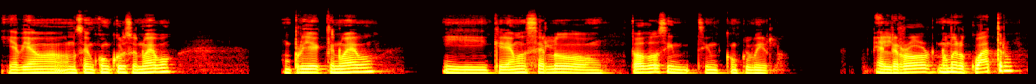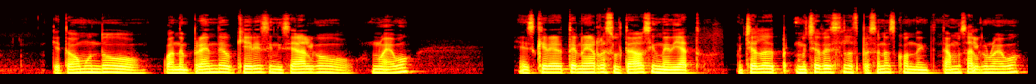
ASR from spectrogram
y había, no sé, un concurso nuevo, un proyecto nuevo, y queríamos hacerlo todo sin, sin concluirlo. El error número cuatro que todo mundo cuando emprende o quieres iniciar algo nuevo es querer tener resultados inmediatos. Muchas, muchas veces las personas cuando intentamos algo nuevo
